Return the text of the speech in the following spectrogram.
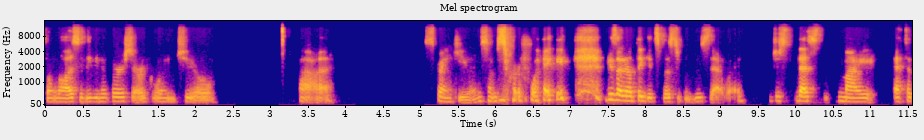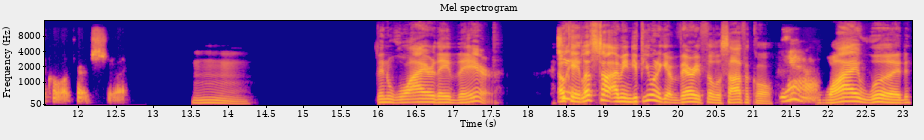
the laws of the universe are going to uh, spank you in some sort of way because I don't think it's supposed to be used that way. Just that's my ethical approach to it. Hmm. Then why are they there? Okay, let's talk. I mean, if you want to get very philosophical, Yeah. why would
